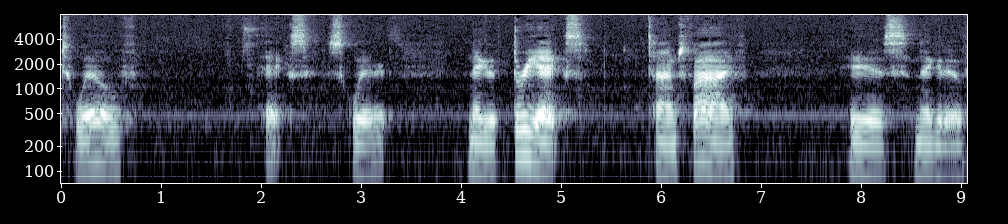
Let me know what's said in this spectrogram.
12x squared. Negative 3x times 5 is negative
